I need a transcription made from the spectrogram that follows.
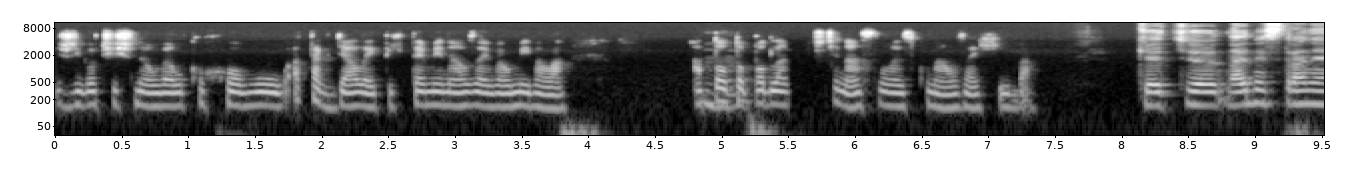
živočišného veľkochovu a tak ďalej. Tých tém je naozaj veľmi veľa. A mm-hmm. toto podľa mňa ešte na Slovensku naozaj chýba. Keď e, na jednej strane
